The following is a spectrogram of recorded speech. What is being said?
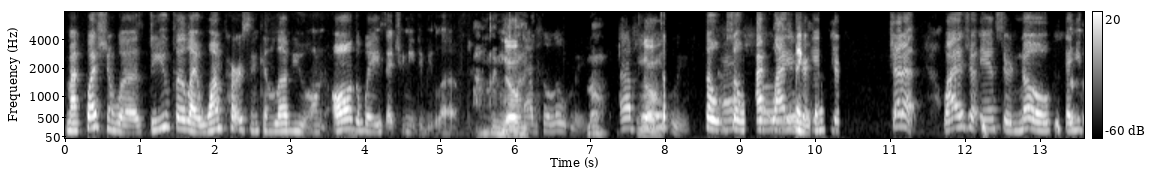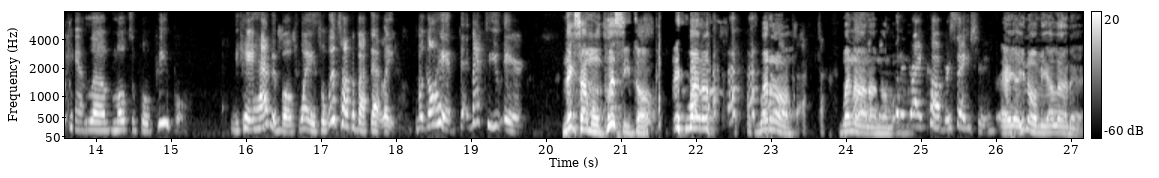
My question was, do you feel like one person can love you on all the ways that you need to be loved? I don't think No. nobody. Absolutely. No. Absolutely. So, so why, why is your answer? Shut up. Why is your answer no? That you can't love multiple people. You can't have it both ways. But we'll talk about that later. But go ahead. Back to you, Eric. Next time on Pussy Talk. but uh, but uh, but no, no, no. For the right conversation. Hey, yeah, you know me. I love that.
